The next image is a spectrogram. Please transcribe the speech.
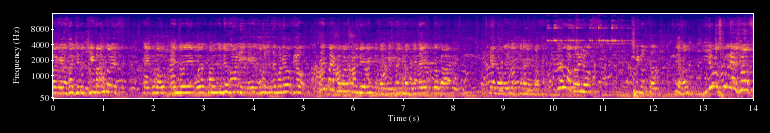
千葉県旭のチームアウトです、えー、この沿道でお役場の皆様に、えー、楽しんでもらいますよ先輩この関係演舞させていただきますのでどうかお付き合いのほどよろしくお願いします。それでは参りますチームアウト皆さんよろしくお願いします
